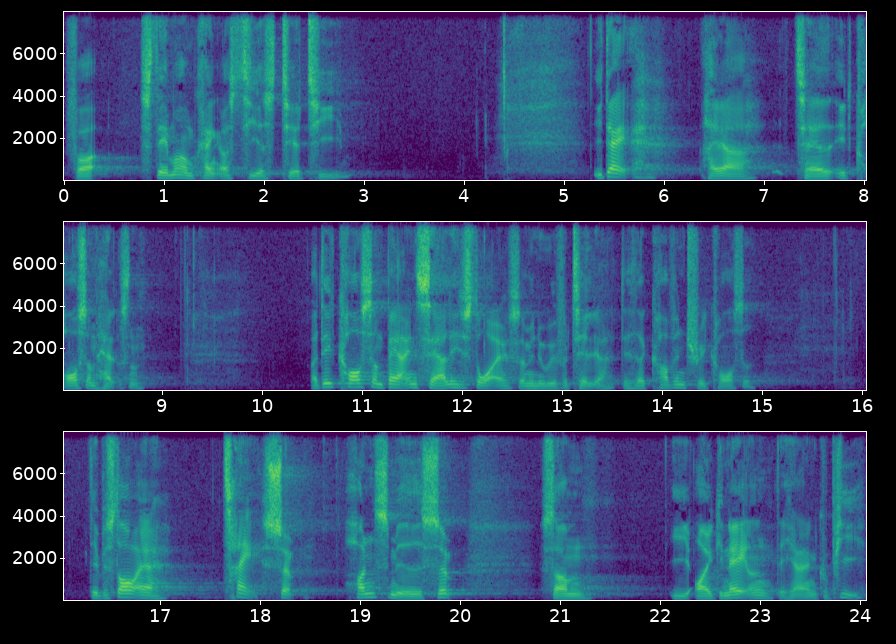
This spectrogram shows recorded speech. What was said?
få stemmer omkring os til, til at tige. I dag har jeg taget et kors om halsen. Og det er et kors, som bærer en særlig historie, som jeg nu vil fortælle jer. Det hedder Coventry-korset. Det består af tre søm, håndsmede søm, som i originalen, det her er en kopi,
